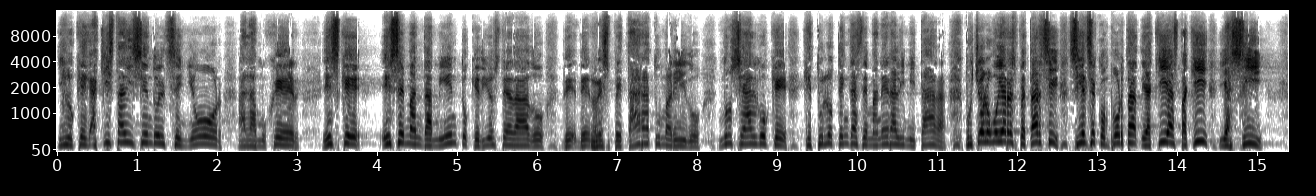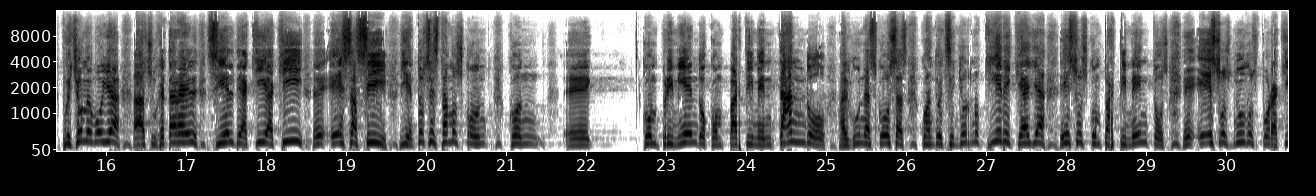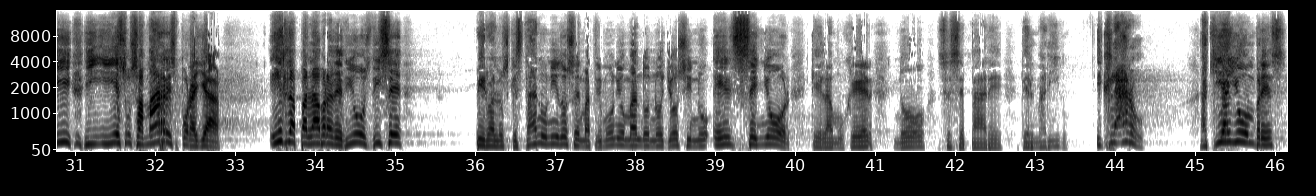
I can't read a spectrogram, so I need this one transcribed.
Y lo que aquí está diciendo el Señor a la mujer es que ese mandamiento que Dios te ha dado de, respetar a tu marido no sea algo que, tú lo tengas de manera limitada. Pues yo lo voy a respetar si, si él se comporta de aquí hasta aquí y así. Pues yo me voy a, sujetar a él si él de aquí a aquí eh, es así. Y entonces estamos con, con eh, comprimiendo, compartimentando algunas cosas, cuando el Señor no quiere que haya esos compartimentos, eh, esos nudos por aquí y, esos amarres por allá. Es la palabra de Dios. Dice, pero a los que están unidos en matrimonio mando no yo, sino el Señor, que la mujer no se separe del marido. Y claro, aquí hay hombres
